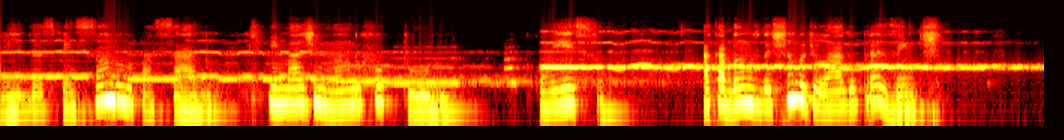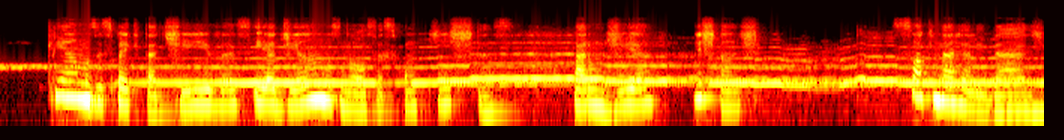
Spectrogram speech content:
vidas pensando no passado, imaginando o futuro. Com isso, acabamos deixando de lado o presente. Criamos expectativas e adiamos nossas conquistas para um dia distante. Só que na realidade,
